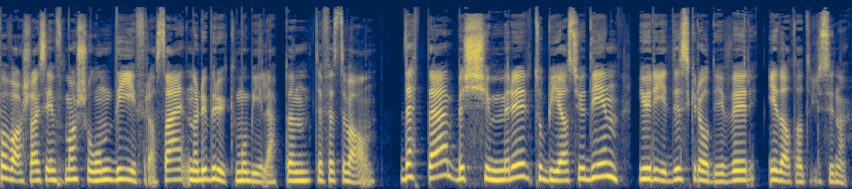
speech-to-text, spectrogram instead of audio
på hva slags informasjon de gir fra seg når de bruker mobilappen til festivalen. Dette bekymrer Tobias Judin, juridisk rådgiver i Datatilsynet.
